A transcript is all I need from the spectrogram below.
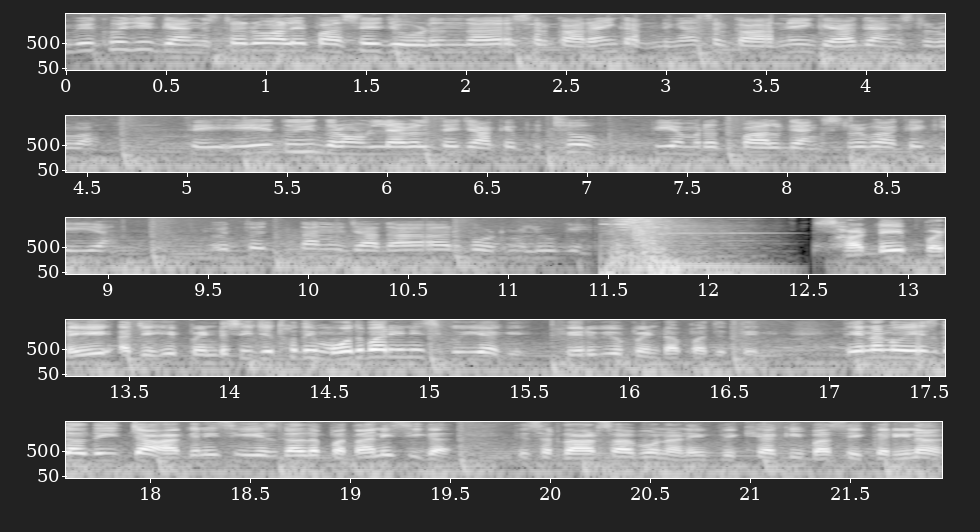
ਵੇਖੋ ਜੀ, ਗੈਂਗਸਟਰ ਵਾਲੇ ਪਾਸੇ ਜੋੜਨ ਦਾ ਸਰਕਾਰਾਂ ਹੀ ਕਰਦੀਆਂ, ਸਰਕਾਰ ਨੇ ਹੀ ਕਿਹਾ ਗੈਂਗਸਟਰ ਵਾ। ਤੇ ਇਹ ਤੁਸੀਂ ਗਰਾਊਂਡ ਲੈਵਲ ਤੇ ਜਾ ਕੇ ਪੁੱਛੋ ਵੀ ਅਮਰਤਪਾਲ ਗੈਂਗਸਟਰ ਵਾ ਕੇ ਆ। ਉਹ ਤੋਂ ਤੁਹਾਨੂੰ ਜ਼ਿਆਦਾ ਰਿਪੋਰਟ ਮਿਲੂਗੀ। ਸਾਡੇ ਬੜੇ ਅਜਿਹੇ ਪਿੰਡ ਸੀ ਜਿੱਥੋਂ ਦੇ ਮੋਦਬਾਰੀ ਨਹੀਂ ਸੀ ਕੋਈ ਹੈਗੇ ਫਿਰ ਵੀ ਉਹ ਪਿੰਡ ਆਪਾਂ ਜਿੱਤੇ ਨਹੀਂ। ਤੇ ਇਹਨਾਂ ਨੂੰ ਇਸ ਗੱਲ ਦੀ ਝਾਕ ਨਹੀਂ ਸੀ ਇਸ ਗੱਲ ਦਾ ਪਤਾ ਨਹੀਂ ਸੀਗਾ। ਤੇ ਸਰਦਾਰ ਸਾਹਿਬ ਉਹਨਾਂ ਨੇ ਵੇਖਿਆ ਕਿ ਬਸ ਇੱਕ ਵਾਰੀ ਨਾ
